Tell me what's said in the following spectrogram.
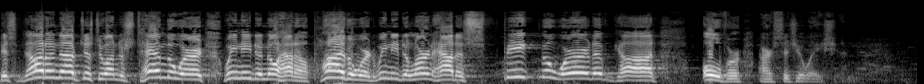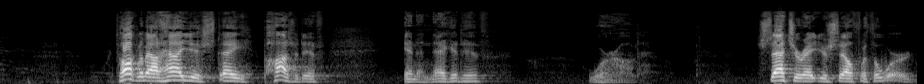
It's not enough just to understand the word. We need to know how to apply the word. We need to learn how to speak the word of God over our situation. We're talking about how you stay positive in a negative world. Saturate yourself with the Word.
